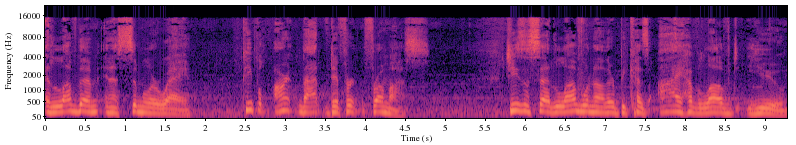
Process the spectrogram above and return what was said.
and love them in a similar way. People aren't that different from us. Jesus said, Love one another because I have loved you.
